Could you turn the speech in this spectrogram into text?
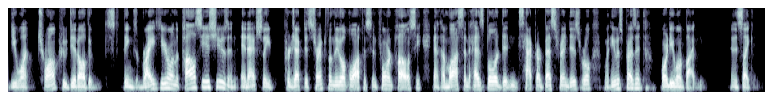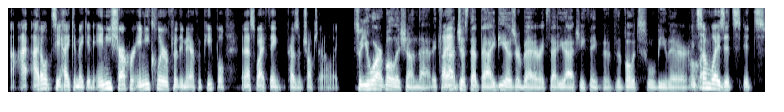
Do you want Trump, who did all the things right here on the policy issues and, and actually projected strength from the Oval Office in foreign policy, and Hamas and Hezbollah didn't attack our best friend Israel when he was president? Or do you want Biden? And it's like, I, I don't see how you can make it any sharper, any clearer for the American people. And that's why I think President Trump's going to win. So you are bullish on that. It's I not am. just that the ideas are better; it's that you actually think that the votes will be there. In some ways, it's it's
